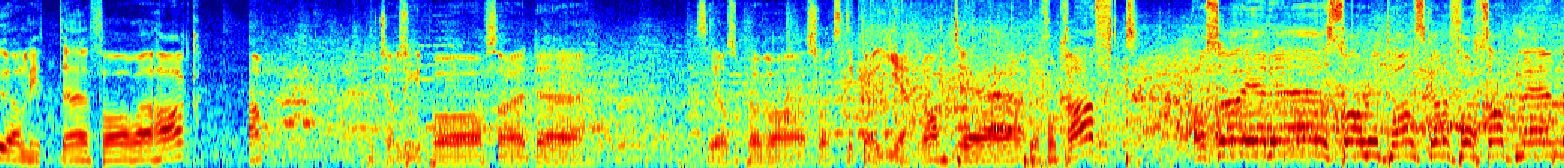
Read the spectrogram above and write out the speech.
ørlite for hard. Ja. Gytjar ligger på offside. Sier så prøver å slå en stikker gjennom til Går for kraft. Og så er det Salo på hanskene fortsatt, men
